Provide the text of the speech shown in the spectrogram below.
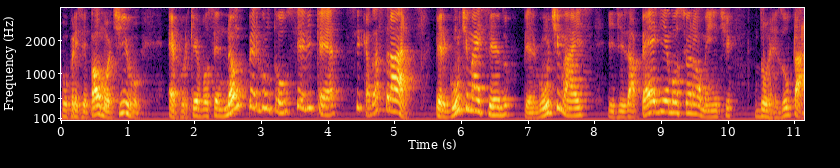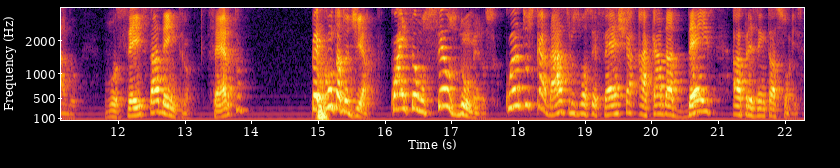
O principal motivo É porque você não perguntou se ele quer se cadastrar. Pergunte mais cedo, pergunte mais e desapegue emocionalmente do resultado. Você está dentro, certo? Pergunta do dia: Quais são os seus números? Quantos cadastros você fecha a cada 10 apresentações?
